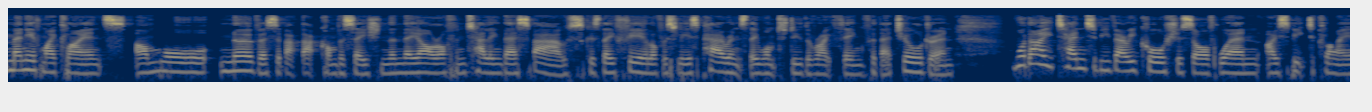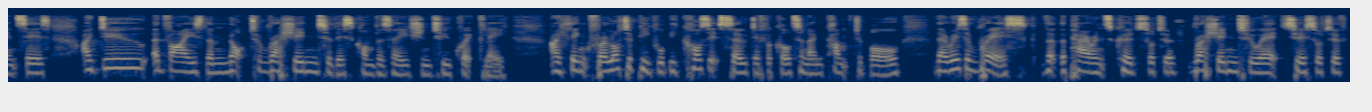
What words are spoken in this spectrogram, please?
many of my clients are more nervous about that conversation than they are often telling their spouse because they feel obviously as parents they want to do the right thing for their children. What I tend to be very cautious of when I speak to clients is I do advise them not to rush into this conversation too quickly. I think for a lot of people, because it's so difficult and uncomfortable, there is a risk that the parents could sort of rush into it to sort of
